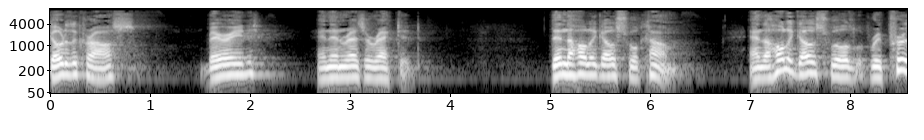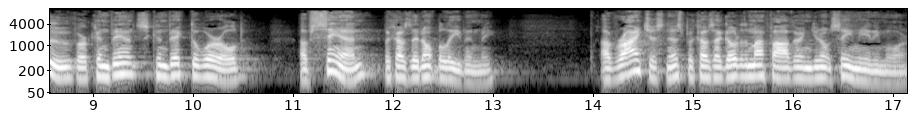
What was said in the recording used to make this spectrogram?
go to the cross, buried, and then resurrected. Then the Holy Ghost will come. And the Holy Ghost will reprove or convince, convict the world of sin because they don't believe in me, of righteousness because I go to my Father and you don't see me anymore,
